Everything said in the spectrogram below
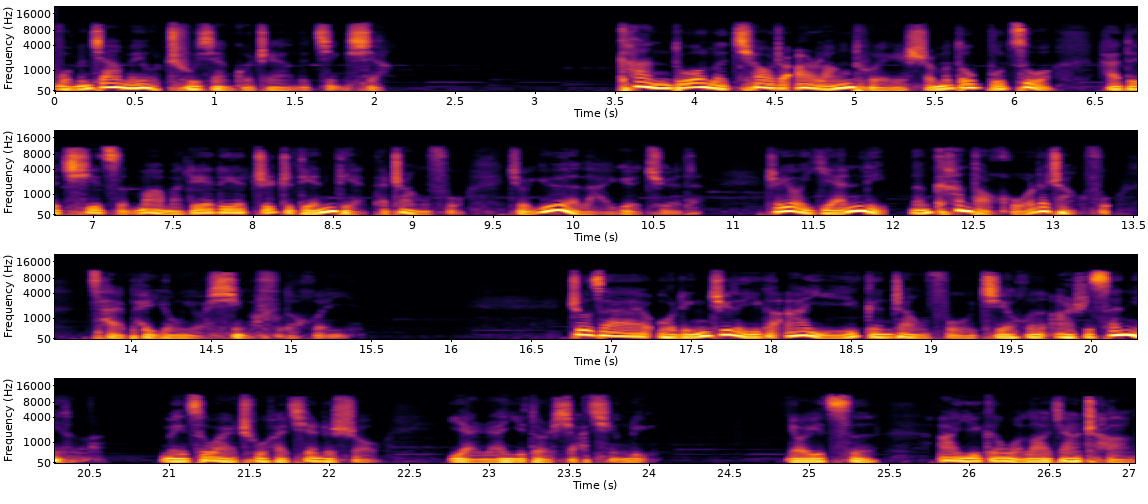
我们家没有出现过这样的景象。”看多了翘着二郎腿什么都不做，还对妻子骂骂咧咧、指指点点的丈夫，就越来越觉得，只有眼里能看到活的丈夫，才配拥有幸福的婚姻。住在我邻居的一个阿姨，跟丈夫结婚二十三年了，每次外出还牵着手，俨然一对小情侣。有一次，阿姨跟我唠家常，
